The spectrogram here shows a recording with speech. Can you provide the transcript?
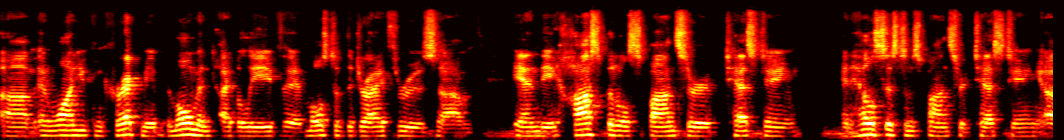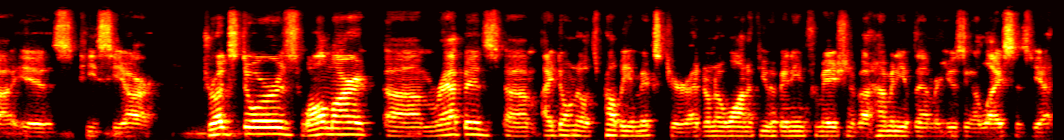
um, and Juan, you can correct me, at the moment, I believe that most of the drive-throughs um, and the hospital-sponsored testing and health system-sponsored testing uh, is PCR drugstores, Walmart, um, Rapids. Um, I don't know. It's probably a mixture. I don't know, Juan, if you have any information about how many of them are using ELISA yet.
